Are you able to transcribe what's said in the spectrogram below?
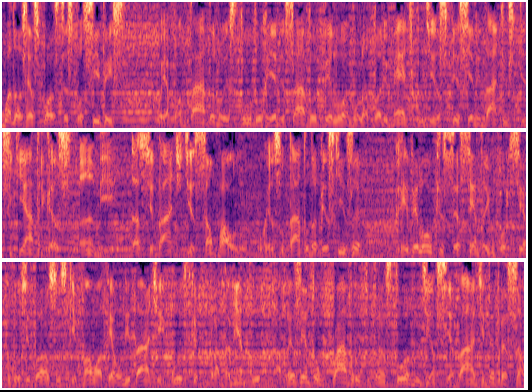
Uma das respostas possíveis foi apontada no estudo realizado pelo Ambulatório Médico de Especialidades Psiquiátricas, AME, da cidade de São Paulo. O resultado da pesquisa revelou que 61% dos idosos que vão até a unidade em busca de tratamento apresentam quadro de transtorno de ansiedade e depressão.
